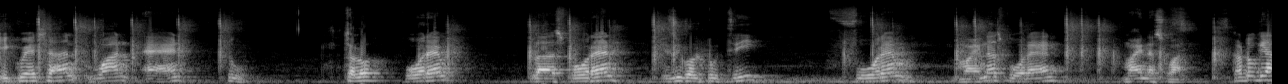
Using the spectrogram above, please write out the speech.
equation 1 and 2 चलो 4m plus 4n is equal to 3 4m minus 4n minus one cut हो गया.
